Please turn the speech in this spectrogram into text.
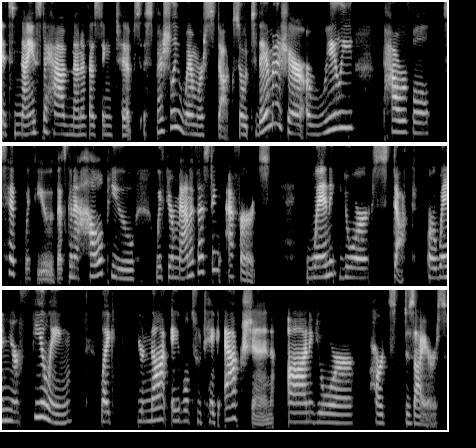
it's nice to have manifesting tips, especially when we're stuck. So, today I'm going to share a really powerful tip with you that's going to help you with your manifesting efforts when you're stuck or when you're feeling like you're not able to take action on your heart's desires.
